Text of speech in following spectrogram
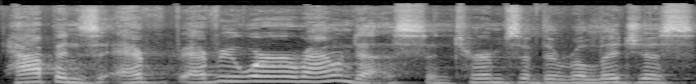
happens ev- everywhere around us in terms of the religious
